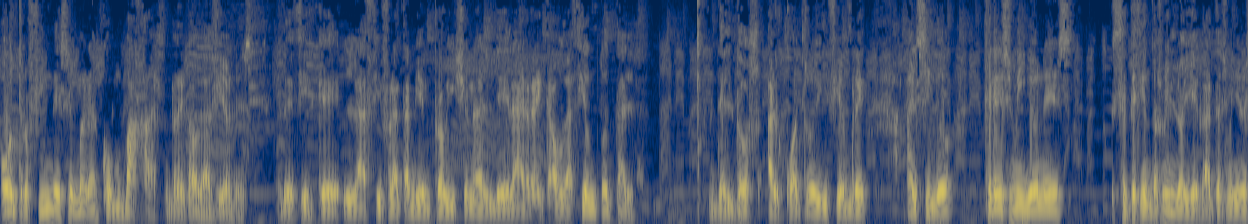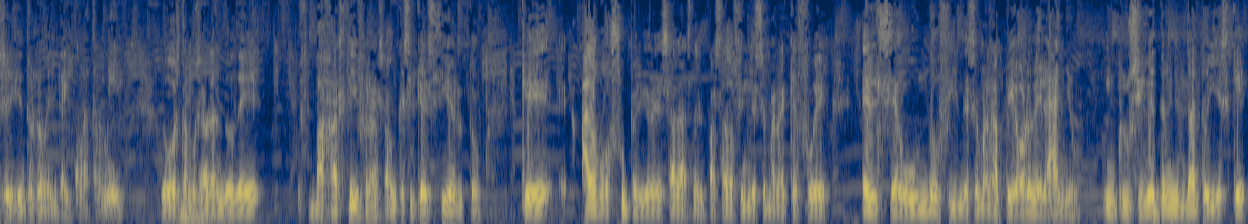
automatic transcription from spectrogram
otro fin de semana con bajas recaudaciones. Es decir, que la cifra también provisional de la recaudación total del 2 al 4 de diciembre han sido 3 millones 700.000 no llega, 3.694.000. Luego estamos hablando de bajas cifras, aunque sí que es cierto que algo superiores a las del pasado fin de semana, que fue el segundo fin de semana peor del año. Inclusive tengo un dato y es que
